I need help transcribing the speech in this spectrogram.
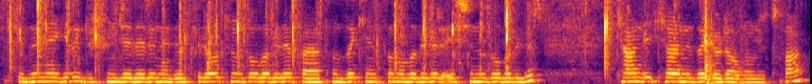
Sizinle ilgili düşünceleri nedir? Flörtünüz olabilir, hayatınızdaki insan olabilir, eşiniz olabilir. Kendi hikayenize göre alın lütfen.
